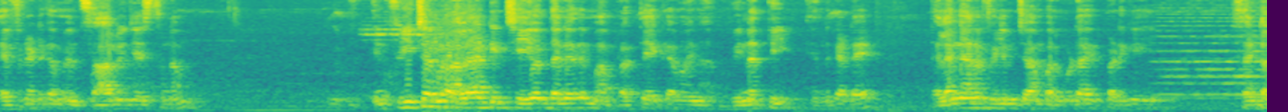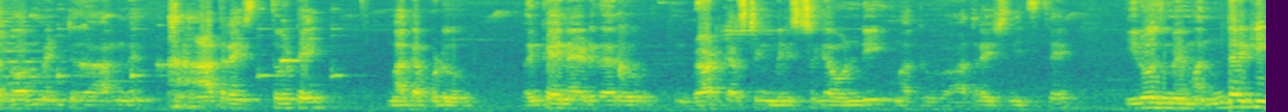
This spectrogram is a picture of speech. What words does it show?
డెఫినెట్గా మేము సాల్వ్ చేస్తున్నాం. ఇన్ ఫ్యూచర్లో అలాంటివి చేయొద్దనేది మా ప్రత్యేకమైన వినతి. ఎందుకంటే తెలంగాణ ఫిలిం ఛాంబర్ కూడా ఇప్పటికీ సెంట్రల్ గవర్నమెంట్ ఆథరైజ్ తోటే మాకు అప్పుడు వెంకయ్య నాయుడు గారు బ్రాడ్కాస్టింగ్ మినిస్టర్గా ఉండి మాకు ఆథరైజేషన్ ఇస్తే ఈరోజు మేము అందరికీ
